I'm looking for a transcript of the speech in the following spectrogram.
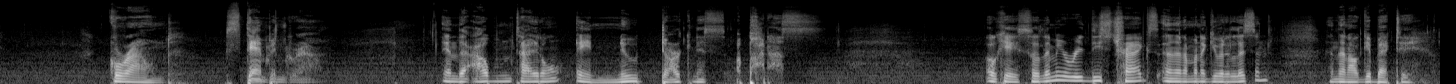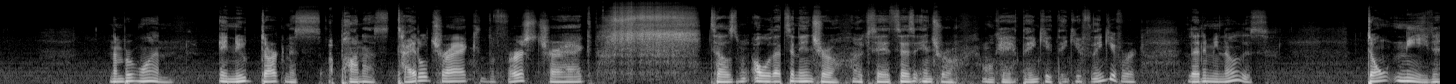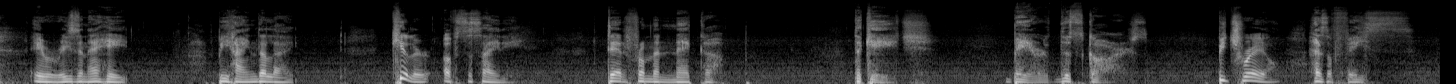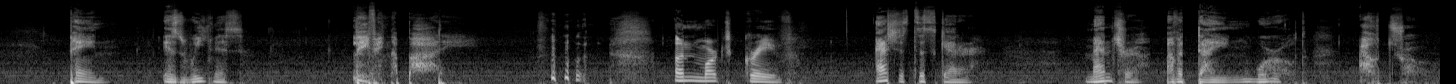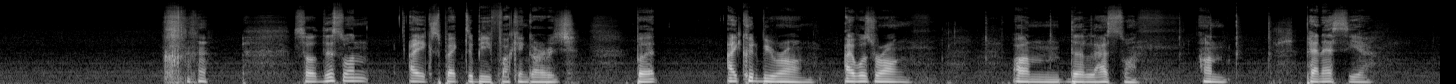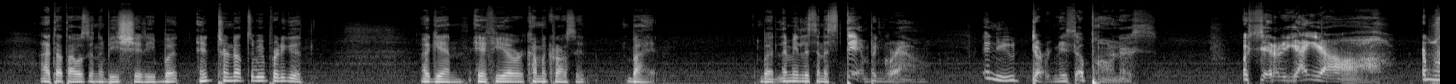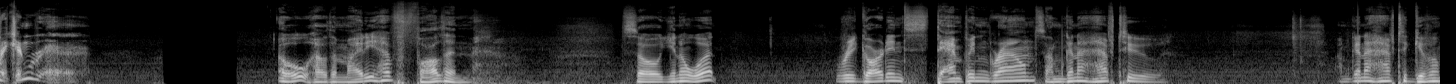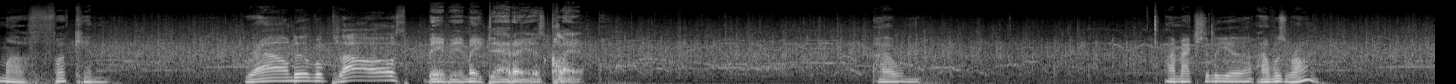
ground. Stamping ground. And the album title, A New Darkness Upon Us. Okay, so let me read these tracks and then I'm gonna give it a listen and then I'll get back to you. Number one, A New Darkness Upon Us. Title track, the first track tells me oh that's an intro. Okay, it says intro. Okay, thank you, thank you, thank you for letting me know this. Don't need a reason to hate behind the light. Killer of society. Dead from the neck up. The cage. Bear the scars. Betrayal has a face. Pain is weakness. Leaving the body. Unmarked grave. Ashes to scatter. Mantra of a dying world. Outro. so this one I expect to be fucking garbage. But I could be wrong. I was wrong on the last one. On Panacea. I thought that was gonna be shitty, but it turned out to be pretty good. Again, if you ever come across it, buy it. But let me listen to Stamping Ground. a new darkness upon us. Rich and rare. Oh, how the mighty have fallen. So, you know what? Regarding stamping grounds, I'm gonna have to. I'm gonna have to give them a fucking round of applause. Baby, make that ass clap. Um, I'm actually, uh, I was wrong.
